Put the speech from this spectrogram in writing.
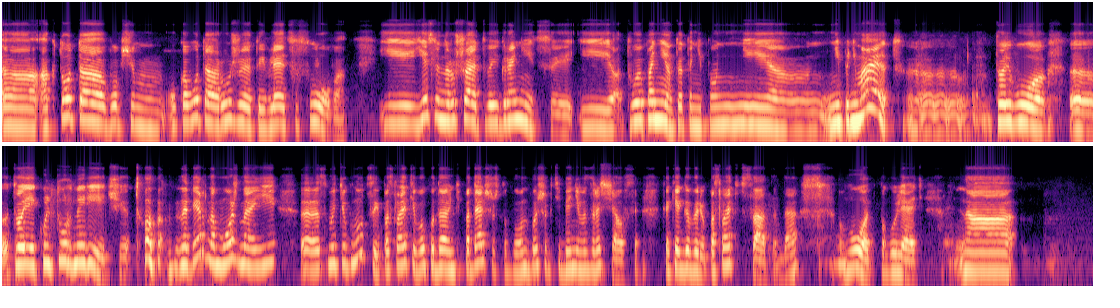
а, а кто-то, в общем, у кого-то оружие это является слово. И если нарушают твои границы, и твой оппонент это не, не, не понимает э, твоего, э, твоей культурной речи, то, наверное, можно и э, сматюгнуться и послать его куда-нибудь подальше, чтобы он больше к тебе не возвращался. Как я говорю, послать в сад, да вот, погулять. А,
